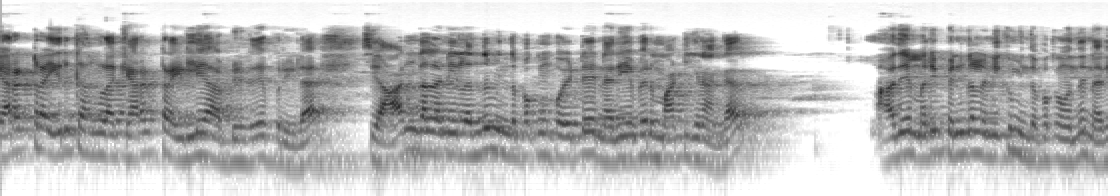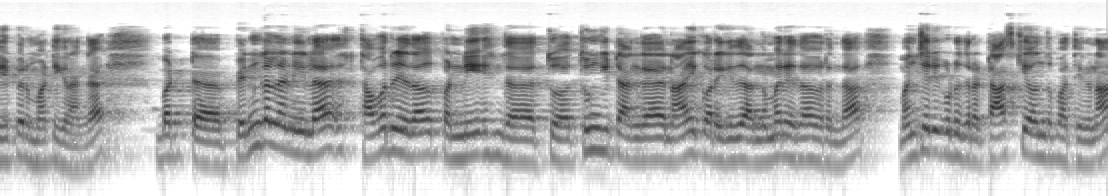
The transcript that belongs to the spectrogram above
கேரக்டராக இருக்காங்களா? கேரக்டராக இல்லையா அப்படின்றதே புரியல. சரி ஆண்கள் அணிலேருந்தும் இந்த பக்கம் போயிட்டு நிறைய பேர் மாட்டிக்கிறாங்க. அதே மாதிரி பெண்கள் அணிக்கும் இந்த பக்கம் வந்து நிறைய பேர் மாட்டிக்கிறாங்க. பட் பெண்கள் அணியில் தவறு ஏதாவது பண்ணி இந்த து தூங்கிட்டாங்க நாய் குறைக்குது அந்த மாதிரி ஏதாவது இருந்தால் மஞ்சரி கொடுக்குற டாஸ்கே வந்து பார்த்தீங்கன்னா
